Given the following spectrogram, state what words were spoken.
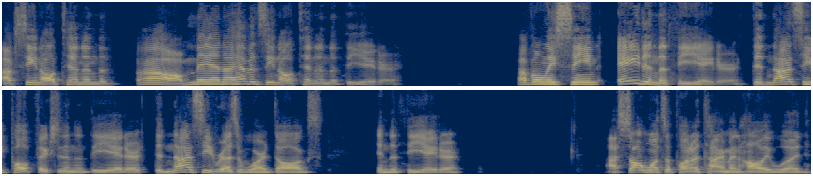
I've seen all 10 in the. Oh, man, I haven't seen all 10 in the theater. I've only seen eight in the theater. Did not see Pulp Fiction in the theater. Did not see Reservoir Dogs in the theater. I saw Once Upon a Time in Hollywood.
